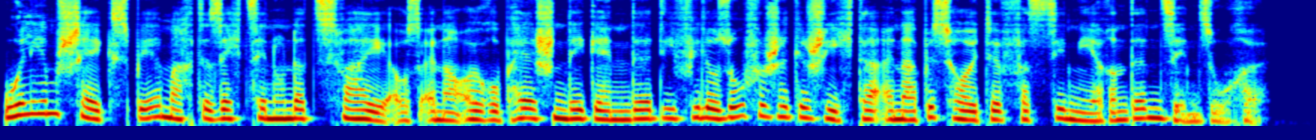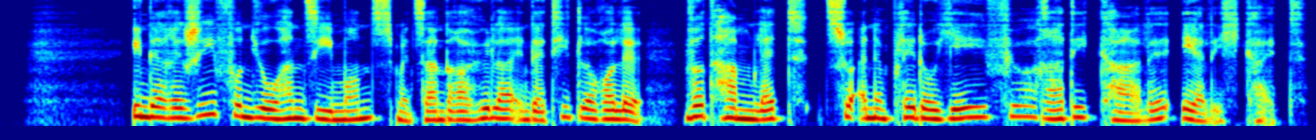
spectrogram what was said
William Shakespeare machte 1602 aus einer europäischen Legende die philosophische Geschichte einer bis heute faszinierenden Sinnsuche. In der Regie von Johann Simons mit Sandra Hüller in der Titelrolle wird Hamlet zu einem Plädoyer für radikale Ehrlichkeit.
